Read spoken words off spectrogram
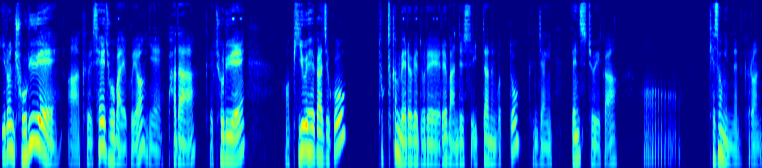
이런 조류의 아 그 새조 말고요. 예. 바다 그 조류에 어, 비유해 가지고 독특한 매력의 노래를 만들 수 있다는 것도 굉장히 펜스 조이가 어, 개성 있는 그런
